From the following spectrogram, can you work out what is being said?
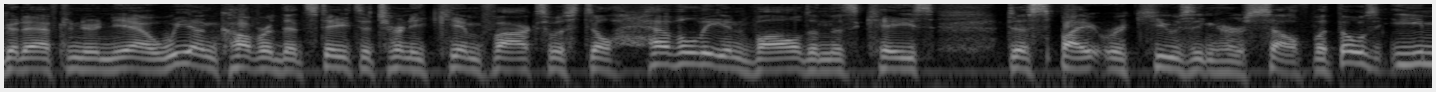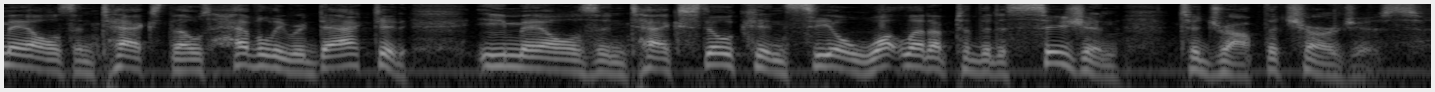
Good afternoon. Yeah, we uncovered that State's Attorney Kim Foxx was still heavily involved in this case despite recusing herself. But those emails and texts, those heavily redacted emails and texts, still conceal what led up to the decision to drop the charges.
